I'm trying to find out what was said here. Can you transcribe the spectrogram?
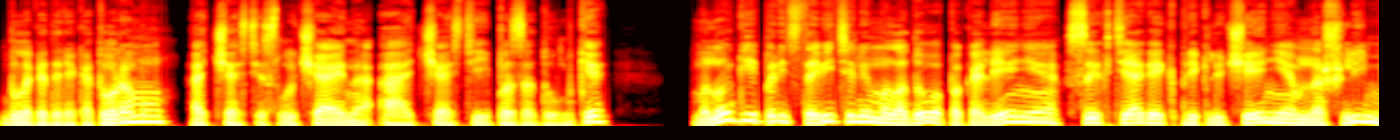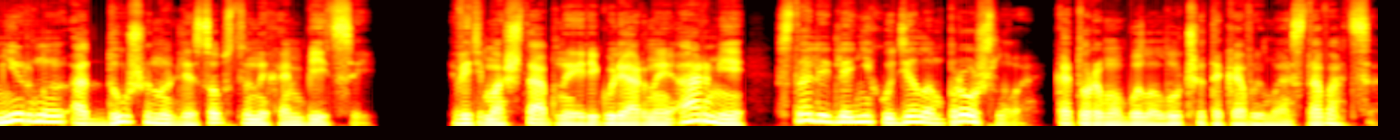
благодаря которому, отчасти случайно, а отчасти и по задумке, многие представители молодого поколения с их тягой к приключениям нашли мирную отдушину для собственных амбиций. Ведь масштабные регулярные армии стали для них уделом прошлого, которому было лучше таковым и оставаться.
